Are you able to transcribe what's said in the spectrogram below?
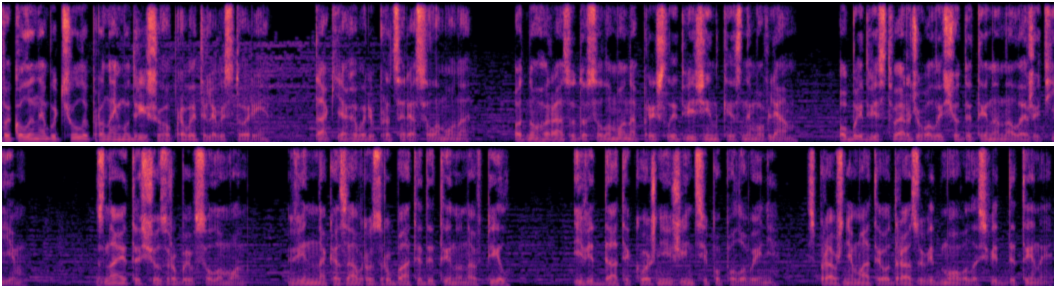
Ви коли-небудь чули про наймудрішого правителя в історії? Так, я говорю про царя Соломона. Одного разу до Соломона прийшли дві жінки з немовлям. Обидві стверджували, що дитина належить їм. Знаєте, що зробив Соломон? Він наказав розрубати дитину навпіл і віддати кожній жінці по половині. Справжня мати одразу відмовилась від дитини,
